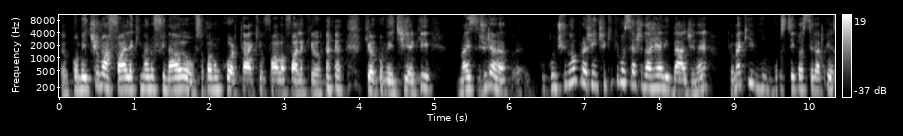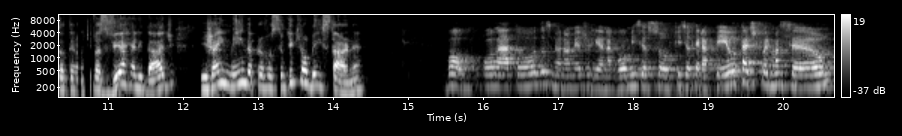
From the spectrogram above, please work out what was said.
Eu cometi uma falha aqui, mas no final, eu, só para não cortar aqui, eu falo a falha que eu, que eu cometi aqui. Mas, Juliana, continua para a gente o que, que você acha da realidade, né? Como é que você, com as terapias alternativas, vê a realidade e já emenda para você o que, que é o bem-estar, né? Bom, olá a todos. Meu nome é Juliana Gomes, eu sou fisioterapeuta de formação.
